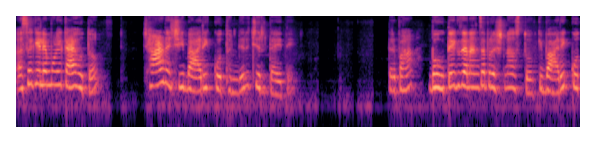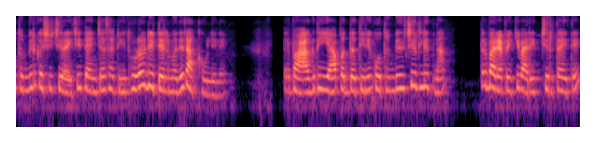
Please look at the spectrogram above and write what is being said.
असं केल्यामुळे काय होतं? छान अशी बारीक कोथिंबीर चिरता येते. तर पहा बहुतेक जणांचा प्रश्न असतो की बारीक कोथिंबीर कशी चिरायची त्यांच्यासाठी थोडं डिटेलमध्ये दाखवलेलं आहे. तर पहा अगदी या पद्धतीने कोथिंबीर चिरलीत ना तर बऱ्यापैकी बारीक चिरता येते.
